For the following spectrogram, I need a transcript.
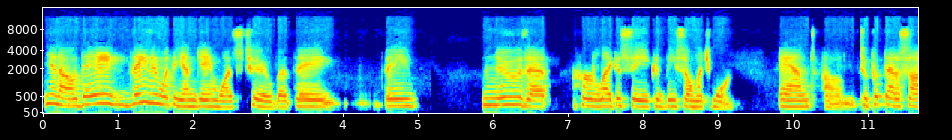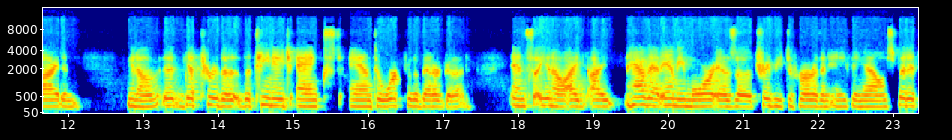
you know, they they knew what the end game was too, but they they knew that her legacy could be so much more, and um, to put that aside and you know it- get through the the teenage angst and to work for the better good. And so, you know, I, I have that Emmy more as a tribute to her than anything else. But it,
